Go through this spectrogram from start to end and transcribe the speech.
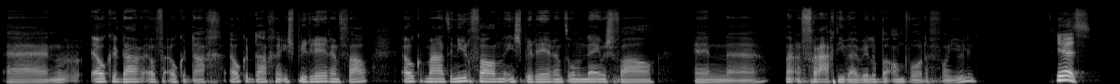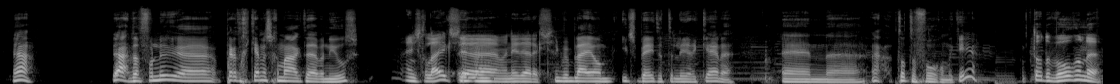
En elke dag, of elke dag, elke dag een inspirerend verhaal. Elke maand in ieder geval een inspirerend ondernemersverhaal. En eh, nou, een vraag die wij willen beantwoorden van jullie. Yes. Ja, ja dan voor nu eh prettig kennis gemaakt hebben, Niels. Eens gelijks, En, eh, meneer Derks. Ik ben blij om iets beter te leren kennen. En nou, tot de volgende keer. Tot de volgende.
